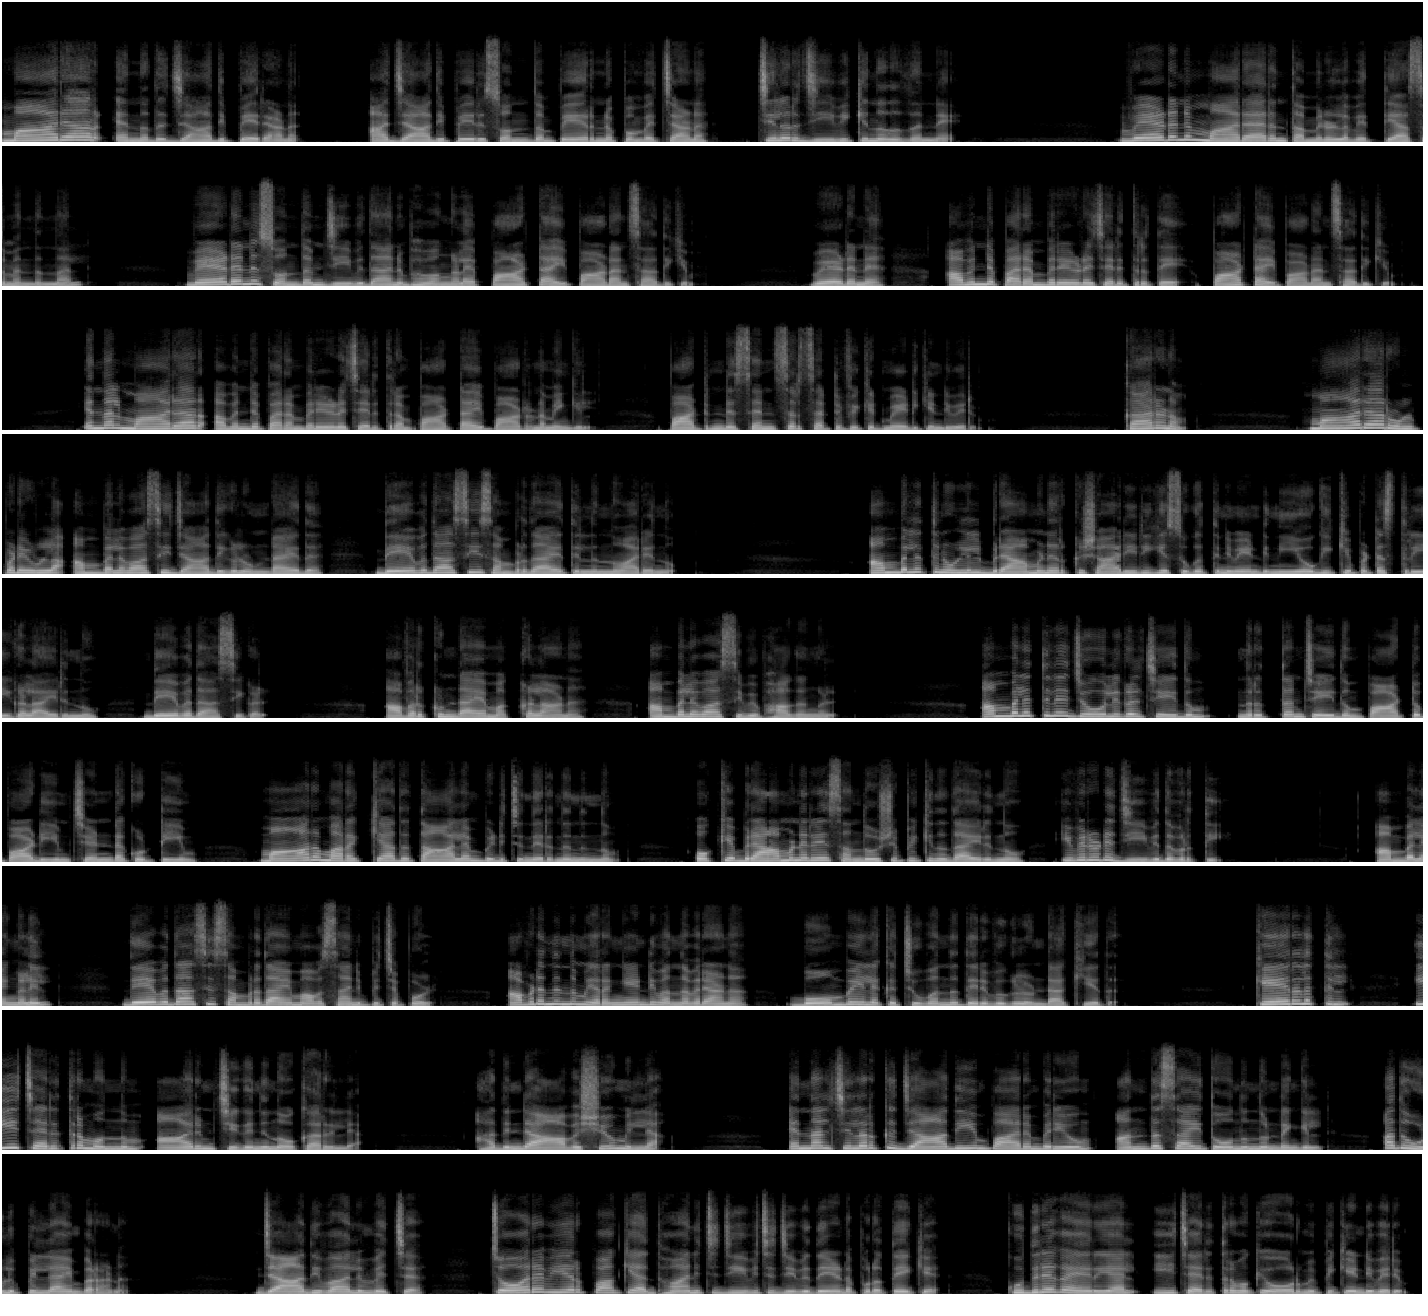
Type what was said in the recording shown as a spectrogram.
മാരാർ എന്നത് ജാതിപ്പേരാണ്. ആ ജാതിപ്പേര് സ്വന്തം പേരിനൊപ്പം വെച്ചാണ് ചിലർ ജീവിക്കുന്നത് തന്നെ. വേടനും മാരാരും തമ്മിലുള്ള വ്യത്യാസം എന്തെന്നാൽ വേടന് സ്വന്തം ജീവിതാനുഭവങ്ങളെ പാട്ടായി പാടാൻ സാധിക്കും. വേടന് അവന്റെ പരമ്പരയുടെ ചരിത്രത്തെ പാട്ടായി പാടാൻ സാധിക്കും. എന്നാൽ മാരാർ അവന്റെ പരമ്പരയുടെ ചരിത്രം പാട്ടായി പാടണമെങ്കിൽ പാട്ടിന്റെ സെൻസർ സർട്ടിഫിക്കറ്റ് മേടിക്കേണ്ടി വരും. കാരണം മാരാർ ഉൾപ്പെടെയുള്ള അമ്പലവാസി ജാതികളുണ്ടായത് ദേവദാസി സമ്പ്രദായത്തിൽ നിന്നു ആരെന്നു അമ്പലത്തിനുള്ളിൽ ബ്രാഹ്മണർക്ക് ശാരീരിക സുഖത്തിനു വേണ്ടി നിയോഗിക്കപ്പെട്ട സ്ത്രീകളായിരുന്നു ദേവദാസികൾ. അവർക്കുണ്ടായ മക്കളാണ് അമ്പലവാസി വിഭാഗങ്ങൾ. അമ്പലത്തിലെ ജോലികൾ ചെയ്തും നൃത്തം ചെയ്തും പാട്ടുപാടിയും ചെണ്ടകൊട്ടിയും മാറുമറയ്ക്കാതെ താലം പിടിച്ചു നിരന്നു നിന്നും ഒക്കെ ബ്രാഹ്മണരെ സന്തോഷിപ്പിക്കുന്നതായിരുന്നു ഇവരുടെ ജീവിതവൃത്തി. അമ്പലങ്ങളിൽ ദേവദാസി സമ്പ്രദായം അവസാനിപ്പിച്ചപ്പോൾ അവിടെ നിന്നും ഇറങ്ങേണ്ടി വന്നവരാണ് ബോംബെയിലൊക്കെ ചുവന്ന തെരുവുകളുണ്ടാക്കിയത് കേരളത്തിൽ ഈ ചരിത്രമൊന്നും ആരും ചികഞ്ഞു നോക്കാറില്ല. അതിന്റെ ആവശ്യവുമില്ല. എന്നാൽ ചിലർക്ക് ജാതിയും പാരമ്പര്യവും അന്തസ്സായി തോന്നുന്നുണ്ടെങ്കിൽ അത് ഉളുപ്പില്ലായ്മറാണ്. ജാതിവാലും വെച്ച് ചോരവിയർപ്പാക്കി അധ്വാനിച്ച് ജീവിച്ച ജീവിതയുടെ പുറത്തേക്ക് കുതിര കയറിയാൽ ഈ ചരിത്രമൊക്കെ ഓർമ്മിപ്പിക്കേണ്ടി വരും.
